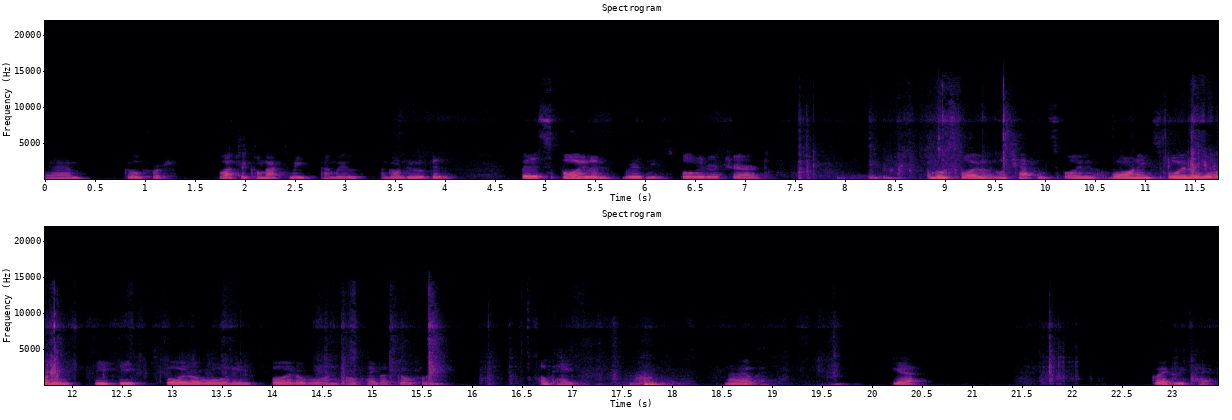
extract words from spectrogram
um, go for it. Watch it, come back to me, and we'll. I'm going to do a bit, bit of spoiling. Where's my spoiler chart? I'm to spoil it. I'm to chat and spoiling. Warning, spoiler warning. Beep. Spoiler warning. Spoiler warning. Okay, let's go for it. Okay. Now, yeah. Gregory Peck.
